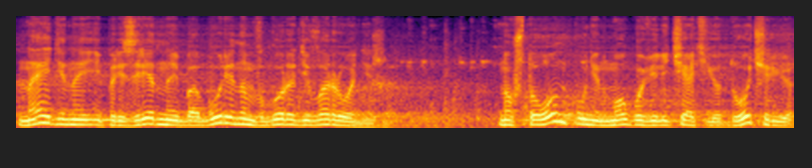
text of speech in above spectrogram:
найденная и презренная Бабуриным в городе Воронеже, но что он, Пунин, мог бы величать ее дочерью,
